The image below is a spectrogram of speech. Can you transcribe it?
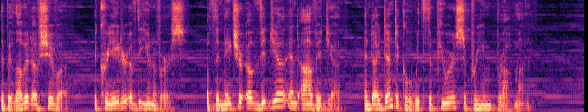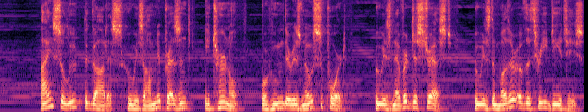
the beloved of Shiva, the creator of the universe, of the nature of Vidya and Avidya, and identical with the pure supreme Brahman. I salute the goddess who is omnipresent, eternal, for whom there is no support, who is never distressed, who is the mother of the three deities,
